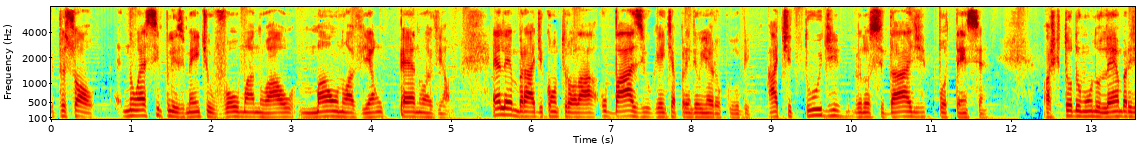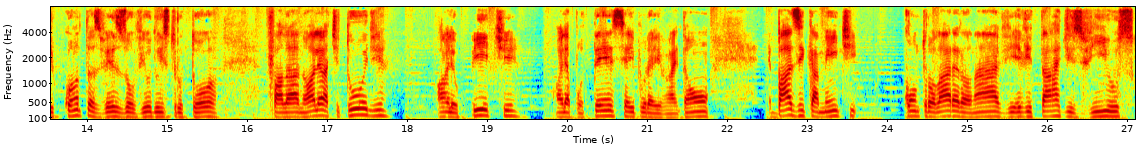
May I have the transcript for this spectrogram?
E pessoal, não é simplesmente o voo manual, mão no avião, pé no avião. É lembrar de controlar o básico que a gente aprendeu em aeroclube: atitude, velocidade, potência. Acho que todo mundo lembra de quantas vezes ouviu do instrutor falando: olha a atitude, olha o pitch, olha a potência e por aí vai. Então, basicamente controlar a aeronave, evitar desvios,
